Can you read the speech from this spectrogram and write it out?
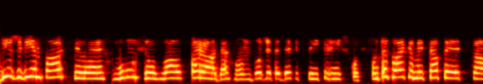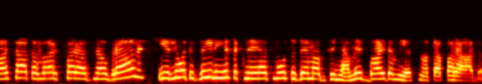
bieži vien pārspīlē mūsu valsts parāda un budžeta deficīta riskus. Un tas laikam ir tāpēc, ka sākam vairs parāds nav brālis, ir ļoti dziļi iesaknējās mūsu zemapziņā. Mēs baidamies no tā parāda.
